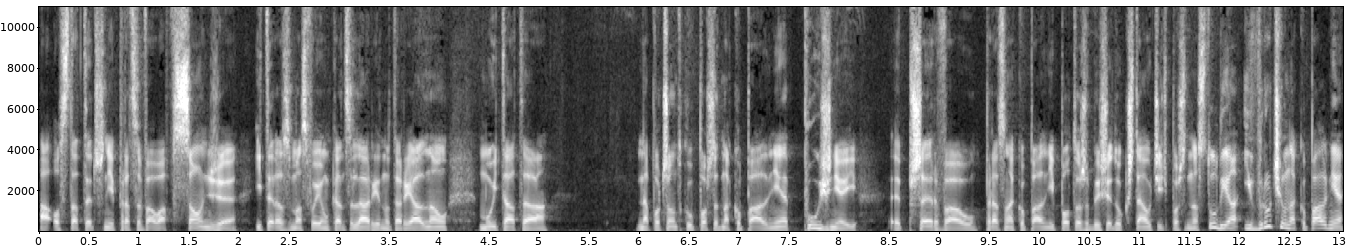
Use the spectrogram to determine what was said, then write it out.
a ostatecznie pracowała w sądzie i teraz ma swoją kancelarię notarialną. Mój tata na początku poszedł na kopalnię, później przerwał pracę na kopalni po to, żeby się dokształcić, poszedł na studia i wrócił na kopalnię,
